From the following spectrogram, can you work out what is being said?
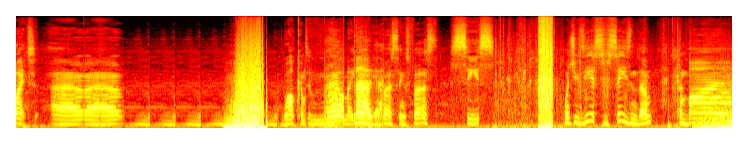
Right. Uh, uh, welcome to Mel Make Burger. First things first, seas. Once you've you've seasoned them, combine.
